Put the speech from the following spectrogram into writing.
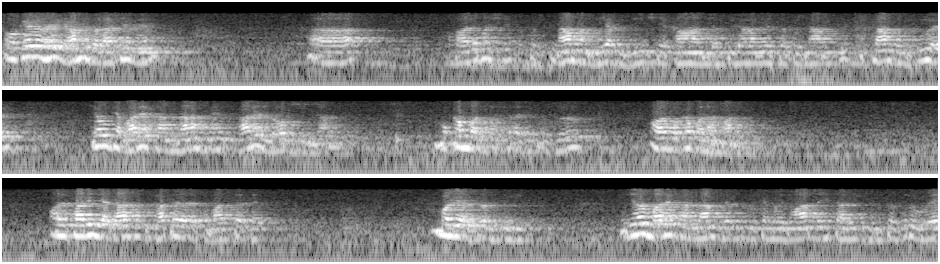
وہ کہہ رہے تھے کہ ہم اس علاقے میں غالباً کچھ نام ہم دیا، کچھ دین شیخان یا پیران یا کچھ نام کچھ نام کا مشہور ہے کیونکہ ہمارے خاندان میں سارے لوگ زندان مکمل مسئلہ سے بزرگ اور مکمل ہمارا اور ساری جائیداد میں کھاتے رہے سنبھالتے تھے۔ بڑی حضرت ہوئی جب ہمارے خاندان سے کچھ نوجوان نہیں تعلیم سے متاثر ہوئے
